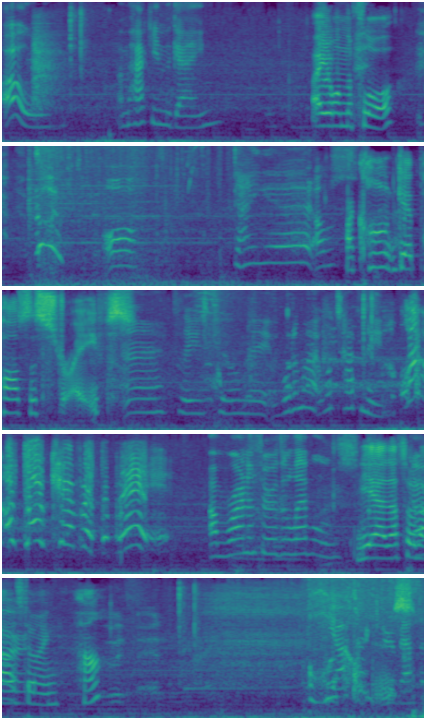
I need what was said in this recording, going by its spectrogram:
oh! I'm hacking the game. Are you on the floor? No! Oh, dang it! I was. I can't get past the strafes. Uh, please kill me. What am I? What's happening? Like, I don't care about the bear. I'm running through the levels. Yeah, that's what I was doing. Huh? Oh my yeah, god. don't care about the.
